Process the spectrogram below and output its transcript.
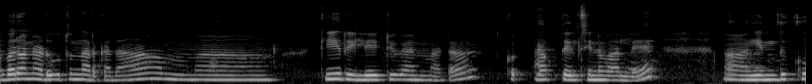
ఎవరు అని అడుగుతున్నారు కదా మాకి రిలేటివ్ అనమాట నాకు తెలిసిన వాళ్ళే. ఎందుకు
